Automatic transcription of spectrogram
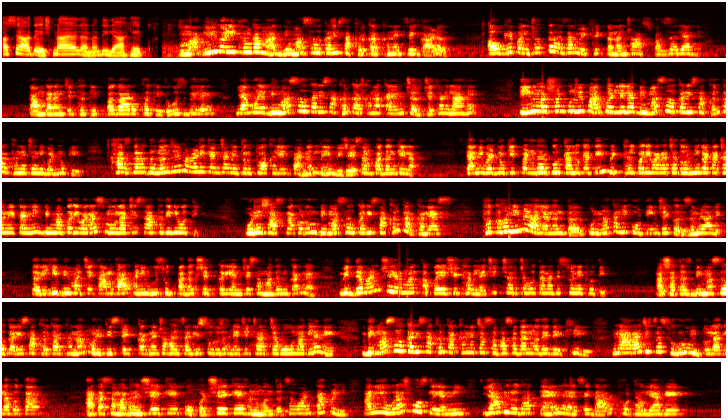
असे आदेश न्यायालयानं दिले आहेत. मागील गळीत हंगामात भीमा सहकारी साखर कारखान्याचे गाळप अवघे पंच्याहत्तर हजार मेट्रिक टनांच्या आसपास झाले आहे. कामगारांचे थकीत पगार थकीत ऊस बिले यामुळे भीमा सहकारी साखर कारखाना कायम चर्चेत राहिला आहे. तीन वर्षांपूर्वी पार पडलेल्या भीमा सहकारी साखर कारखान्याच्या निवडणुकीत खासदार धनंजय महाडिक यांच्या नेतृत्वाखालील पॅनलने विजय संपादन केला. त्या निवडणुकीत पंढरपूर तालुक्यातील विठ्ठल परिवाराच्या दोन्ही गटाच्या नेत्यांनी भीमा परिवारास मोलाची साथ दिली होती. पुढे शासनाकडून भीमा सहकारी साखर कारखान्यास थकहमी मिळाल्यानंतर पुन्हा काही कोटींचे कर्ज मिळाले. तरीही भीमाचे कामगार आणि ऊस उत्पादक शेतकरी यांचे समाधान करण्यात विद्यमान चेअरमन अपयशी ठरल्याची चर्चा होताना दिसून येत होती. अशातच भीमा सहकारी साखर कारखाना मल्टीस्टेट करण्याच्या हालचाली सुरू झाल्याची चर्चा होऊ लागल्याने भीमा सहकारी साखर कारखान्याच्या सभासदांमध्ये देखील नाराजीचा सूर उमटू लागला होता. आता समाधान शेळके पोपट शेळके हनुमंत चव्हाण टाकळी आणि युवराज भोसले यांनी या विरोधात न्यायालयाचे दार ठोठावले आहे.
